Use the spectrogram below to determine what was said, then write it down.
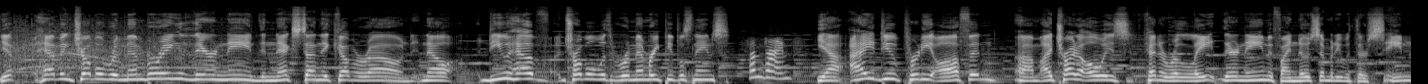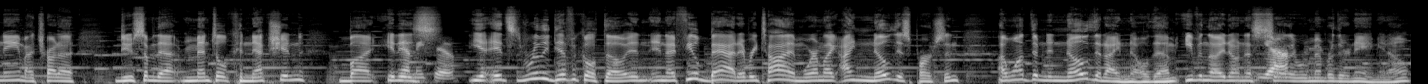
Yep. Having trouble remembering their name the next time they come around. Now, do you have trouble with remembering people's names? sometimes. Yeah, I do pretty often. Um, I try to always kind of relate their name. If I know somebody with their same name, I try to do some of that mental connection. But it is, Yeah, me too. yeah, it's really difficult though, and and I feel bad every time where I'm like, I know this person. I want them to know that I know them, even though I don't necessarily remember their name. You know?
